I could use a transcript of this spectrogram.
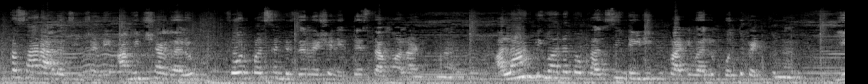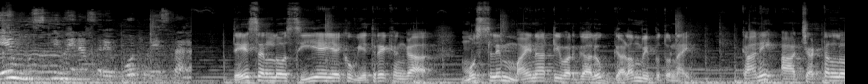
ఒక్కసారి ఆలోచించండి. అమిత్ షా గారు ఫోర్ పర్సెంట్ రిజర్వేషన్ ఎత్తేస్తాము అలా అంటున్నారు. అలాంటి వాళ్ళతో కలిసి టీడీపీ పార్టీ వాళ్ళు పొత్తు పెట్టుకున్నారు. ఏ ముస్లిం అయినా సరే ఓటు వేస్తారా? దేశంలో సీఏఏకు వ్యతిరేకంగా ముస్లిం మైనార్టీ వర్గాలు గళం విప్పుతున్నాయి. కానీ ఆ చట్టంలో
